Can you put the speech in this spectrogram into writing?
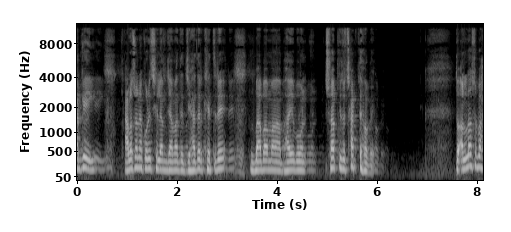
আগেই আলোচনা করেছিলাম যে আমাদের জেহাদের ক্ষেত্রে বাবা মা ভাই বোন সবকিছু ছাড়তে হবে তো আল্লাহ সুবাহ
